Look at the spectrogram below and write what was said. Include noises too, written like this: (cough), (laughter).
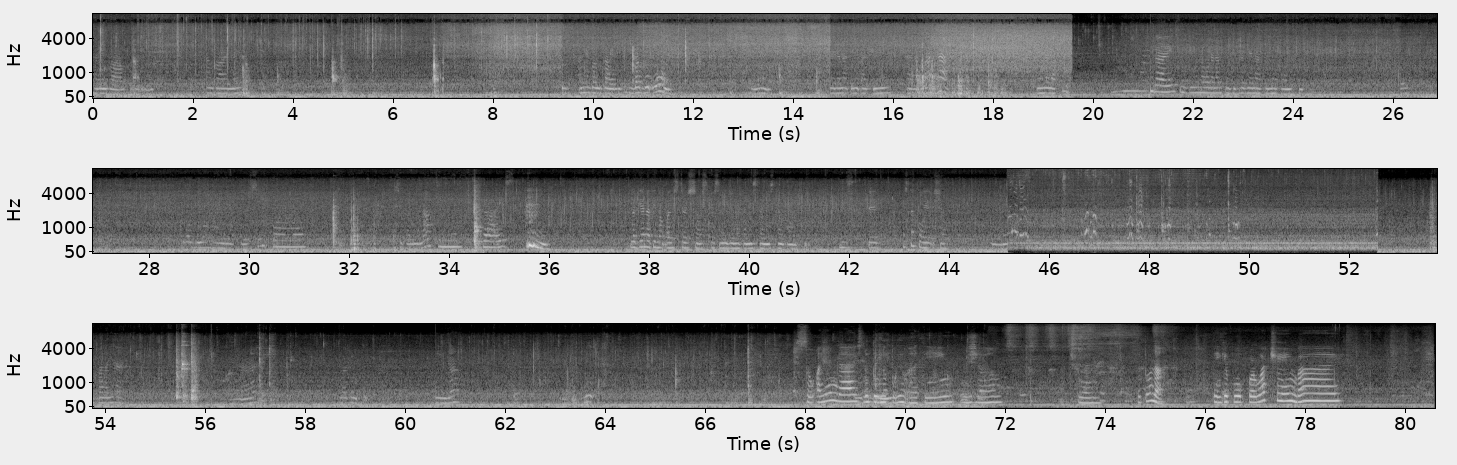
siya ng broccoli. Ang garlic. Ano bang tawag dito? Bagoong. Ayan. Kailan natin yung ating kalabasa. Ang malaki. Guys, hindi nawala ng tubig. Lagyan natin ng konti. Thank you. Natin. Guys, (clears throat) lagyan natin ng oyster sauce kasi medyo matamis-tamis ng konti. Instead, basta toyo siya. Ayan. Palaya. Maluto. Ina. Good. So, ayan guys. Luto na po yung ating ulam. Ayan. Luto na. Thank you po for watching. Bye!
